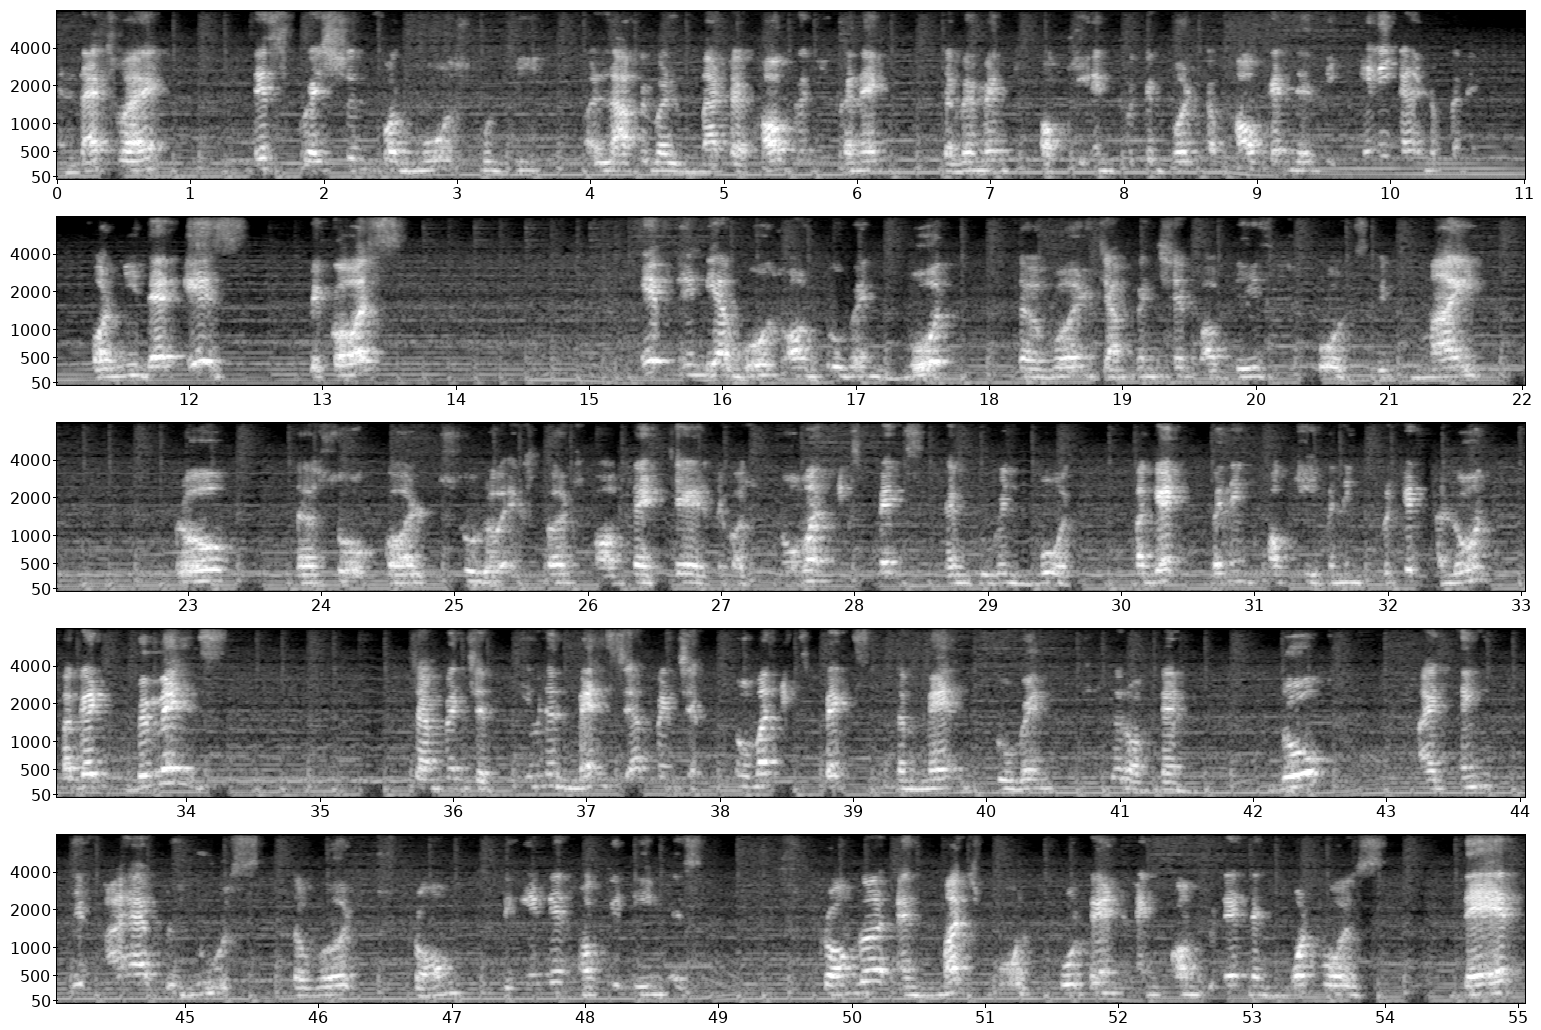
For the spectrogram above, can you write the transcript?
And that's why this question for most would be a laughable matter. How can you connect the women's hockey and cricket World Cup? How can there be any kind of connection? For me, there is because if India goes on to win both the world championship of these sports, it might throw the so-called pseudo experts off their chairs because no one expects them to win both. Forget winning hockey, winning cricket alone. Forget women's championship, even in men's championship, no one expects the men to win of them. Though I think if I have to use the word strong, the Indian hockey team is stronger and much more potent and competent than what was there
